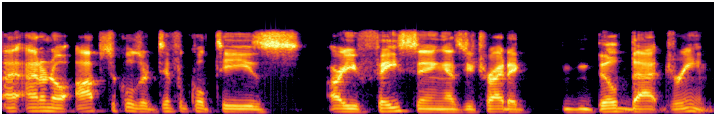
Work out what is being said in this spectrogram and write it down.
I, I don't know obstacles or difficulties are you facing as you try to build that dream?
